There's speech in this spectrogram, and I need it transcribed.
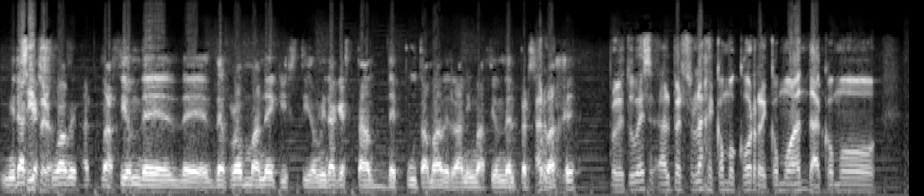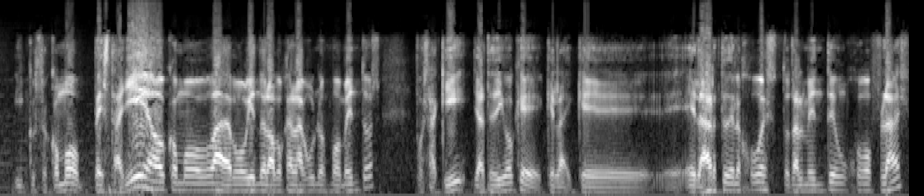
Mira Sí, que pero- suave la animación de, de, de Rockman X, tío. Mira que está de puta madre la animación del Claro, personaje. porque, porque tú ves al personaje cómo corre, cómo anda, cómo incluso cómo pestañea o cómo va moviendo la boca en algunos momentos, pues aquí ya te digo que, que, la- que el arte del juego es totalmente un juego flash.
